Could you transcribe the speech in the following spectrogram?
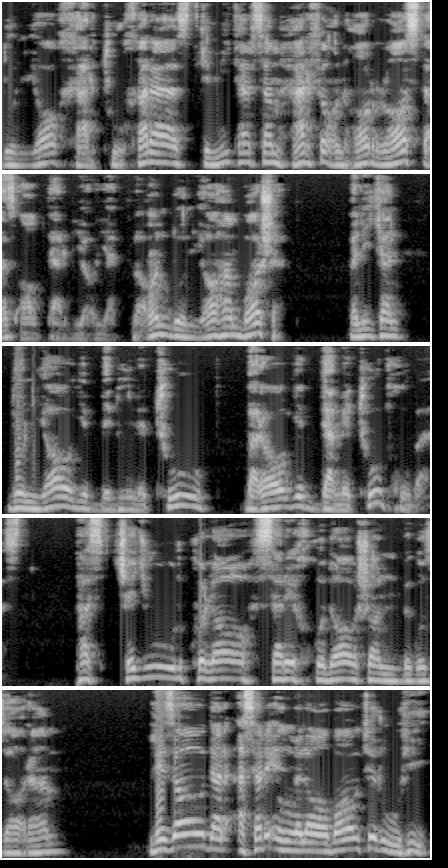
دنیا خرتوخر است که میترسم حرف آنها راست از آب در بیاید و آن دنیا هم باشد. ولیکن دنیای بدون توپ برای دم توپ خوب است. پس چه جور کلاه سر خداشان بگذارم؟ لذا در اثر انقلابات روحی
